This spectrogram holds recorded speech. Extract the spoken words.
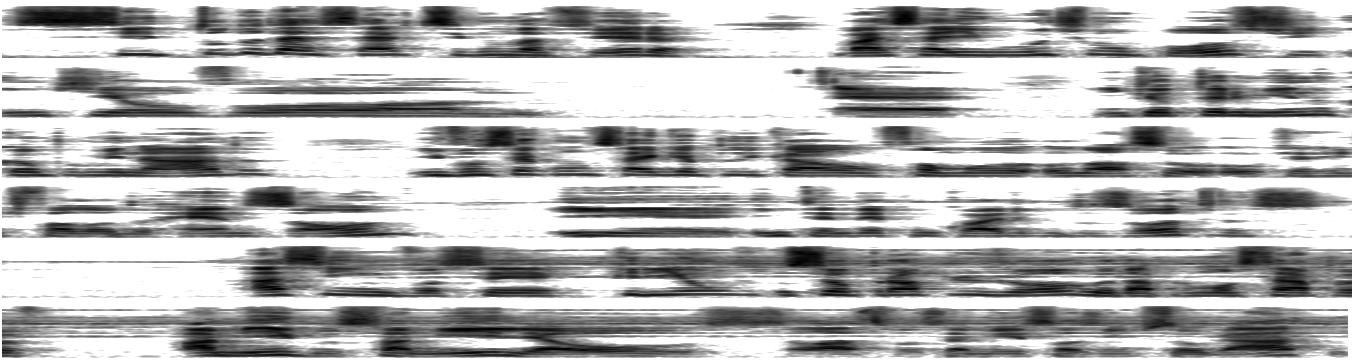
Se tudo der certo segunda-feira, vai sair o último post em que eu vou. É, em que eu termino Campo Minado e você consegue aplicar o, famoso, o nosso o que a gente falou do hands-on e entender com o código dos outros. Assim, você cria um, o seu próprio jogo, dá pra mostrar pra amigos, família, ou sei lá, se você é meio sozinho com seu gato.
